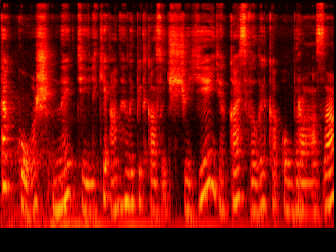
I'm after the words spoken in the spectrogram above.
також не тільки ангели підказують, що є якась велика образа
